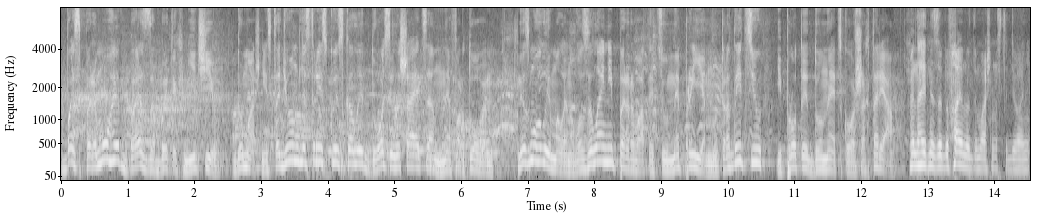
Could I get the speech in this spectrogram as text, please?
Без перемоги, без забитих м'ячів. Домашній стадіон для стрийської скали досі лишається нефартовим. Не змогли малиново-зелені перервати цю неприємну традицію і проти донецького шахтаря. Ми навіть не забиваємо на домашньому стадіоні.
